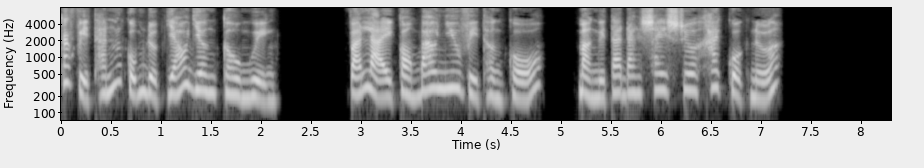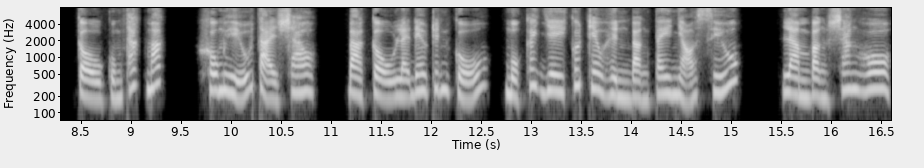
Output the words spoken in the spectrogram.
các vị thánh cũng được giáo dân cầu nguyện. vả lại còn bao nhiêu vị thần cổ mà người ta đang say sưa khai cuộc nữa. Cậu cũng thắc mắc, không hiểu tại sao bà cậu lại đeo trên cổ một cái dây có treo hình bàn tay nhỏ xíu, làm bằng san hô,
